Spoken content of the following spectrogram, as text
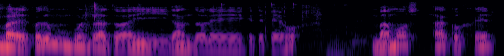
Vale, después de un buen rato ahí dándole que te pego, vamos a coger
